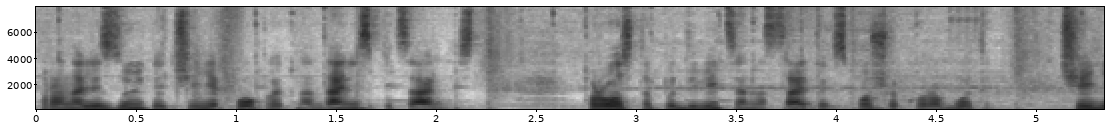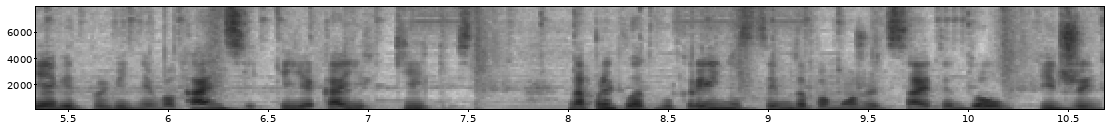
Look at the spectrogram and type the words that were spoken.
Проаналізуйте, чи є попит на дані спеціальності. Просто подивіться на сайтах з пошуку роботи, чи є відповідні вакансії і яка їх кількість. Наприклад, в Україні з цим допоможуть сайти Dove і Gini.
